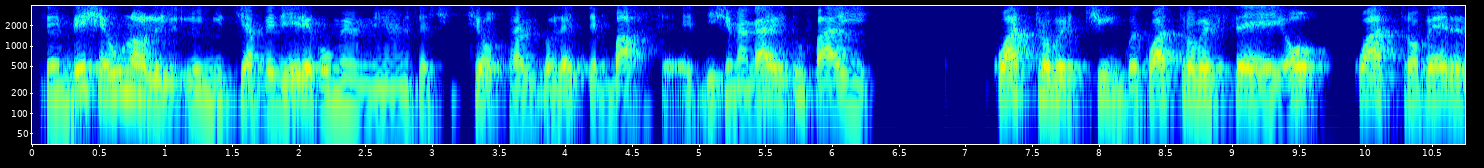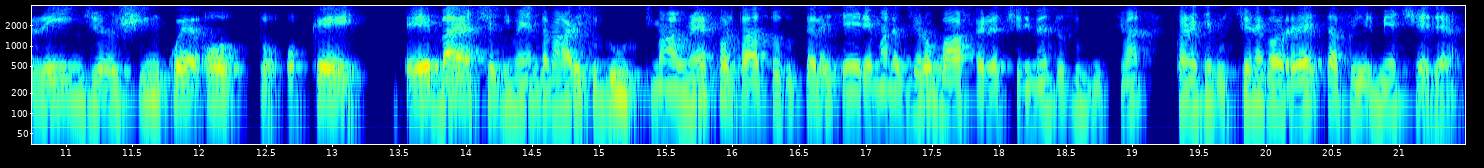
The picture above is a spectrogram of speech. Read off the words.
Se invece uno lo, inizia a vedere come un, esercizio, tra virgolette, base e dice magari tu fai 4x5, 4x6 o 4 per range 5-8, ok? E vai a cedimento magari sull'ultima, un effort alto tutte le serie, ma leggero buffer e cedimento sull'ultima, con esecuzione corretta, fermi, eccetera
